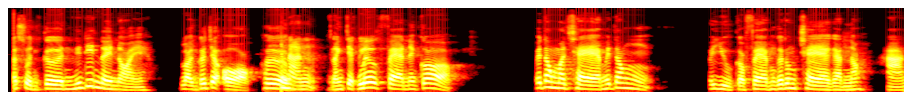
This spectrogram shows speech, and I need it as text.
แต่ส่วนเกินนิดๆหน่อยๆหล่อนก็จะออกเพิ่มนั้น หลังจากเลิกแฟนเนี่ยก็ ไม่ต้องมาแชร์ ไม่ต้องไปอยู่กับแฟนมันก็ต้องแชร์กันเนาะหาร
